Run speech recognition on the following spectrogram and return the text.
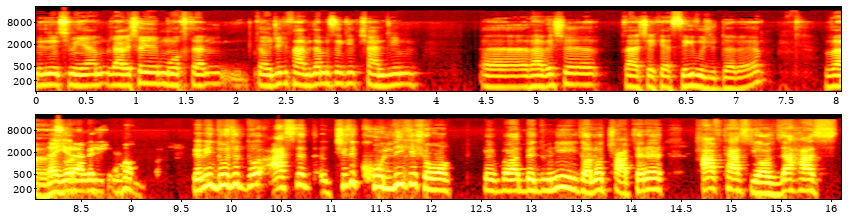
می‌دونی چی میگم؟ روش های مختلف تا اونجا که فهمیدم مثل که چندین روش ورشکستگی وجود داره و نه یه روش ببین دو دو اصل چیز کلی که شما باید بدونید حالا چپتر هفت هست یازده هست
